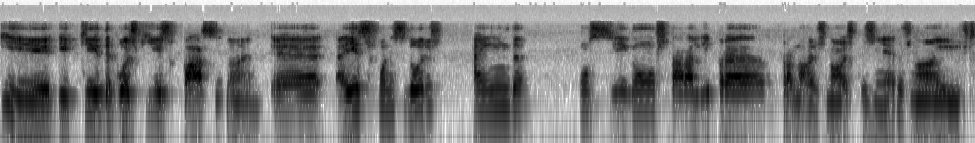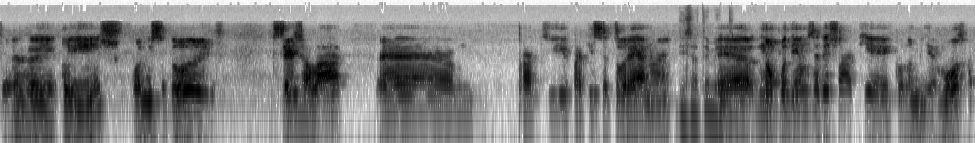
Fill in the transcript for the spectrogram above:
e, e, que depois que isso passe, não é, é esses fornecedores ainda consigam estar ali para nós, nós cozinheiros, nós é, clientes, fornecedores, seja lá é, para que, que setor é, não é? Exatamente. É, não podemos é deixar que a economia morra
